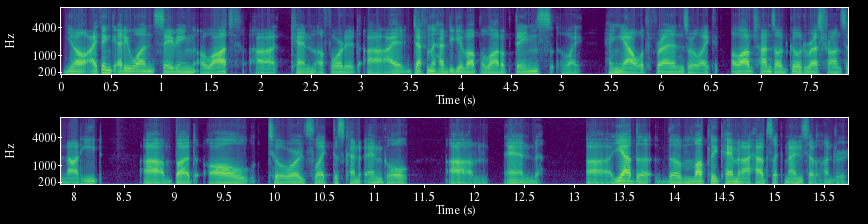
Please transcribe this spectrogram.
you know, I think anyone saving a lot uh, can afford it. Uh, I definitely had to give up a lot of things, like hanging out with friends, or like a lot of times I would go to restaurants and not eat. Um, but all towards like this kind of end goal. Um, and uh, yeah, the the monthly payment I have is like ninety seven hundred.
